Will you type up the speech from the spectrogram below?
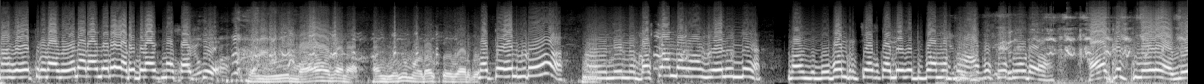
ನಾ ಹೇಳ್ತೀನಿ ನಾವ್ ಏನಾರ ಅಂದ್ರೆ ಹೊಡೆದ್ರಾಕ್ ನಾ ಸಾಕ್ಷಿ ಈ ಮಾವ ಅದಾನ ಹಂಗೇನು ಮಾಡಕ್ ಹೋಗ್ಬಾರ್ದು. ಮತ್ತೆ ಹೇಳ್ಬಿಡು ಆ, ನಿನ್ನ ಬಸ್ ಸ್ಟಾಂಡ್ ಹೇಳಿಲ್ಲ ನಂದು ಮೊಬೈಲ್ ರಿಚಾರ್ಜ್ ಖಾಲಿ ಆಗೈತಪ್ಪ ಮತ್ತೆ ಹಾಕಿಸ್ಬೇಕು ನೋಡು. ಇದು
